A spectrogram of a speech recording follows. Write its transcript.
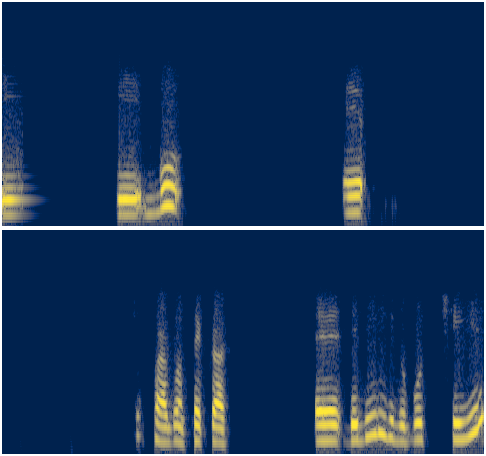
e, e, bu e, pardon tekrar e, dediğim gibi bu şeyi,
